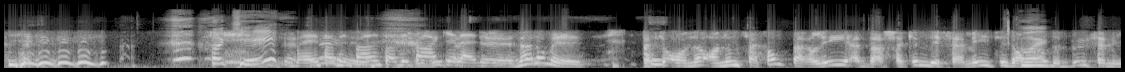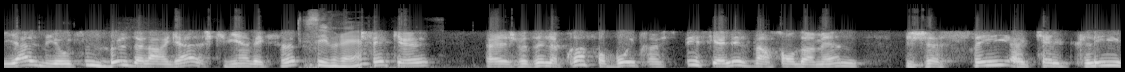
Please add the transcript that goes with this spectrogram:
OK. Ben, ça dépend, ça dépend à quelle année. Non, non, mais parce qu'on a, on a une façon de parler dans chacune des familles. Tu sais, on parle de bulle familiale, mais il y a aussi une bulle de langage qui vient avec ça. C'est vrai. Qui fait que euh, je veux dire, le prof a beau être un spécialiste dans son domaine, je sais euh, quelle clé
